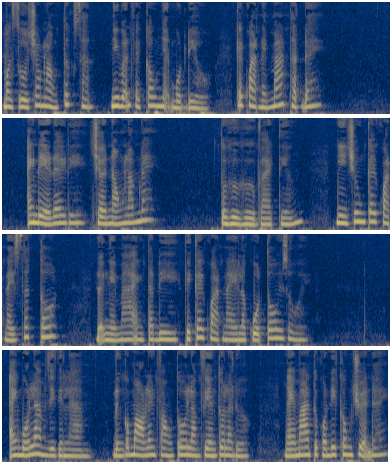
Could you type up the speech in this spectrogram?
Mặc dù trong lòng tức giận, Nhưng vẫn phải công nhận một điều. Cái quạt này mát thật đấy. Anh để ở đây đi. Trời nóng lắm đấy. Tôi hừ hừ vài tiếng. Nhìn chung cây quạt này rất tốt. Đợi ngày mai anh ta đi, Thì cây quạt này là của tôi rồi. Anh muốn làm gì thì làm. Đừng có mò lên phòng tôi làm phiền tôi là được. Ngày mai tôi còn đi công chuyện đấy.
